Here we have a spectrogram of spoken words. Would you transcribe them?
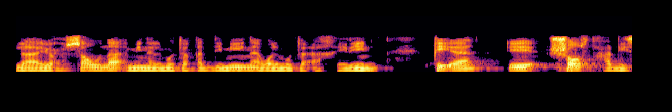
لا يحصون من المتقدمين والمتأخرين. قيا إي شوست حديث.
